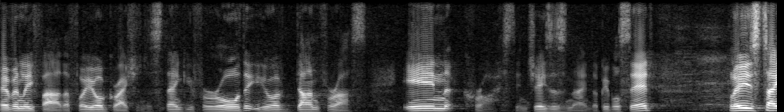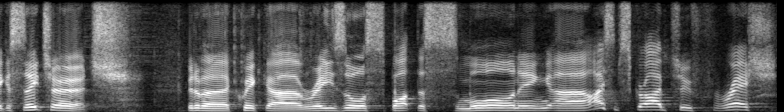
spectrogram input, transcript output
Heavenly Father, for your graciousness. Thank you for all that you have done for us in Christ. In Jesus' name. The people said, Please take a seat, church. Bit of a quick uh, resource spot this morning. Uh, I subscribe to Fresh.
